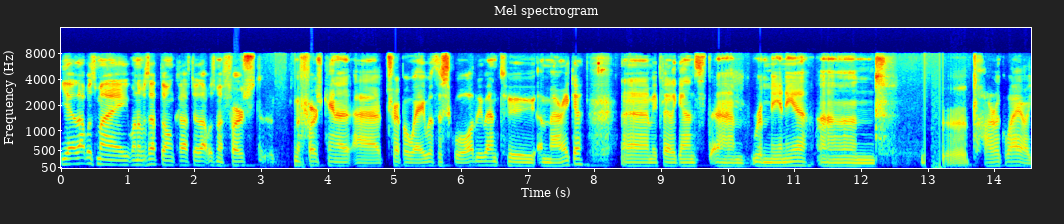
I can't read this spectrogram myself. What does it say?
Yeah, that was my when I was at Doncaster. That was my first, my first kind of uh, trip away with the squad. We went to America. Um, we played against um, Romania and uh, Paraguay or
